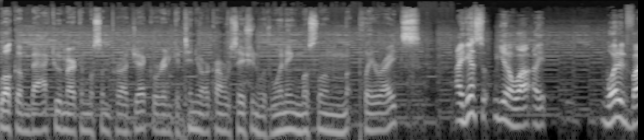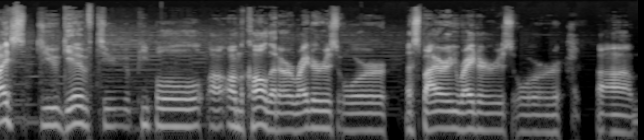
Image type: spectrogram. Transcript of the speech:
Welcome back to American Muslim Project. We're going to continue our conversation with winning Muslim playwrights. I guess, you know, I, what advice do you give to people uh, on the call that are writers or aspiring writers or um,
